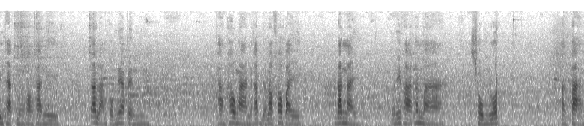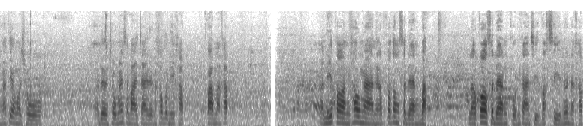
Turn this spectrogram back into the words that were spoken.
Impact เมืองทองธานี ด้านหลังผมเนี่ยเป็นทางเข้างานนะครับ เดี๋ยวเราเข้าไป ด้านใน วันนี้พาท่านมาชมรถต่างๆนะที่เอามาโชว์ เดินชมให้สบายใจเลยนะครับวันนี้ครับตามมาครับ อันนี้ตอนเข้างานนะครับก็ต้องแสดงบัตร แล้วก็แสดงผลการฉีดวัคซีนด้วยนะครับ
